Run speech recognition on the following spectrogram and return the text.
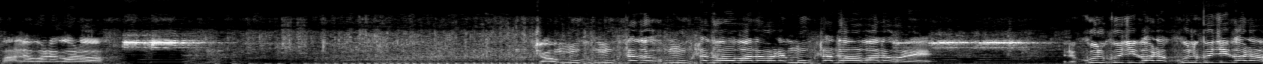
ভালো করে করো। চো মুখ মুখটা ধো মুখটা ধোও ভালো করে মুখটা ধোয়া ভালো করে। একটু কুলকুচি করো কুলকুচি করো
